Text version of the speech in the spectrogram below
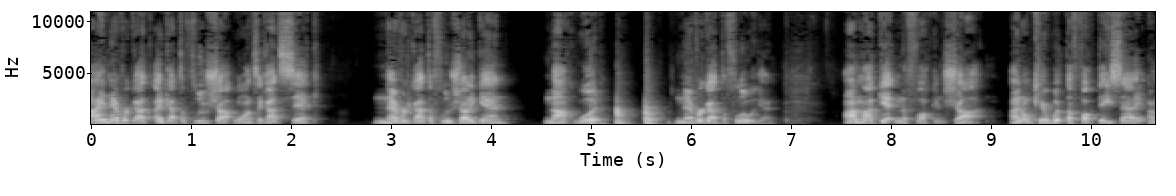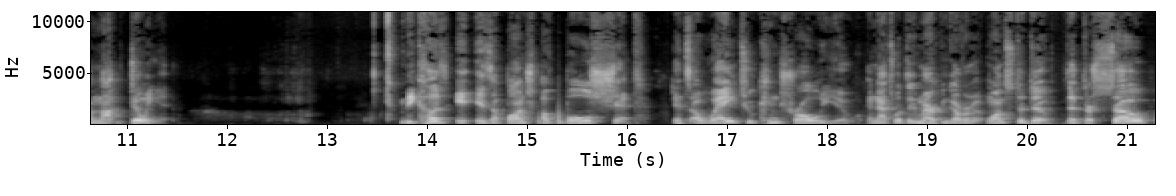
I never got, I got the flu shot once, I got sick, never got the flu shot again, knock wood, never got the flu again. I'm not getting the fucking shot. I don't care what the fuck they say. I'm not doing it. Because it is a bunch of bullshit. It's a way to control you. And that's what the American government wants to do. That they're so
